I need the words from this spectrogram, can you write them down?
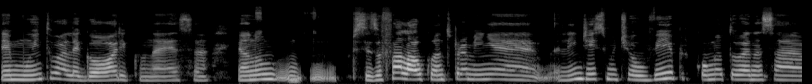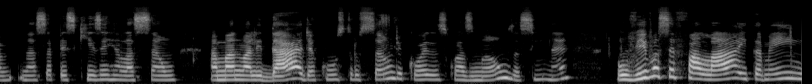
é muito alegórico, né? Essa, eu não preciso falar o quanto para mim é lindíssimo te ouvir, porque como eu estou nessa, nessa pesquisa em relação à manualidade, à construção de coisas com as mãos, assim, né? Ouvir você falar e também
